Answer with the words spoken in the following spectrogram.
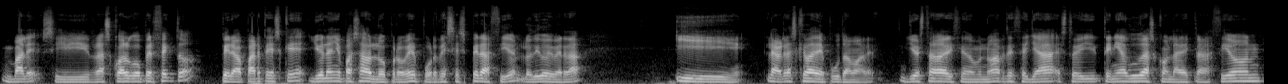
¿vale? Si rasco algo perfecto, pero aparte es que yo el año pasado lo probé por desesperación, lo digo de verdad, y la verdad es que va de puta madre. Yo estaba diciendo, no apetece ya, estoy, tenía dudas con la declaración,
